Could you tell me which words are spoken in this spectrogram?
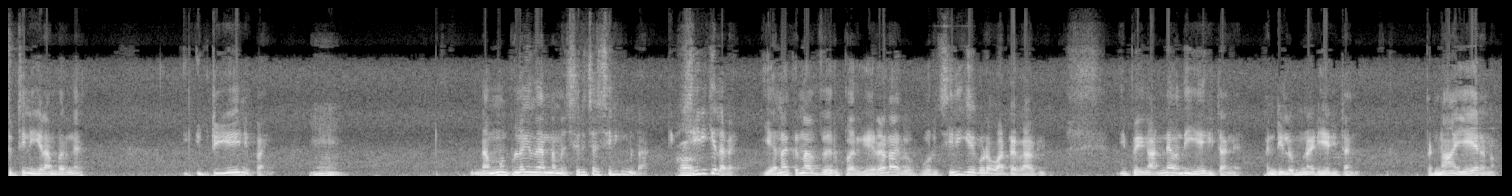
சுற்றி நிற்கிறான் பாருங்க. இப்படியே நிற்பாங்க நம்ம பிள்ளைங்க தான் நம்ம சிரிச்சா சிரிக்க மாட்டான். சிரிக்கல அவன். எனக்குன்னா வெறுப்பா இருக்கு. என்னடா இவன் ஒரு சிரிக்க கூட மாட்டேறா அப்படி இப்போ எங்கள் அண்ணன் வந்து ஏறிட்டாங்க. வண்டியில் முன்னாடி ஏறிட்டாங்க. இப்போ நான் ஏறணும்.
